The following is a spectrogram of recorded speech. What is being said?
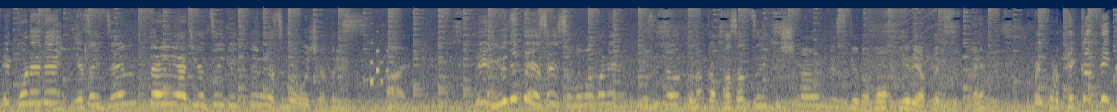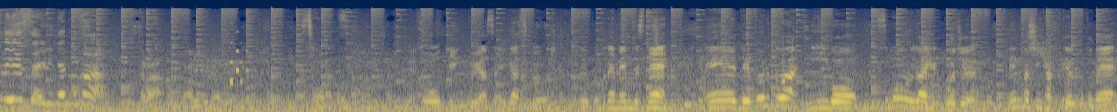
でこれで野菜全体に味がついていくというのがすごい美味しかったです。はいで茹でた野菜そのままね乗せちゃうとなんかパサついてしまうんですけども家でやったりするとね。やっぱりこのテカテカ野菜になるのがただ油でね。そうなんですよ。コーティング野菜がすごい美味しかったということで麺ですね、えーデフォルトは25スモールが150麺増し100ということで、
